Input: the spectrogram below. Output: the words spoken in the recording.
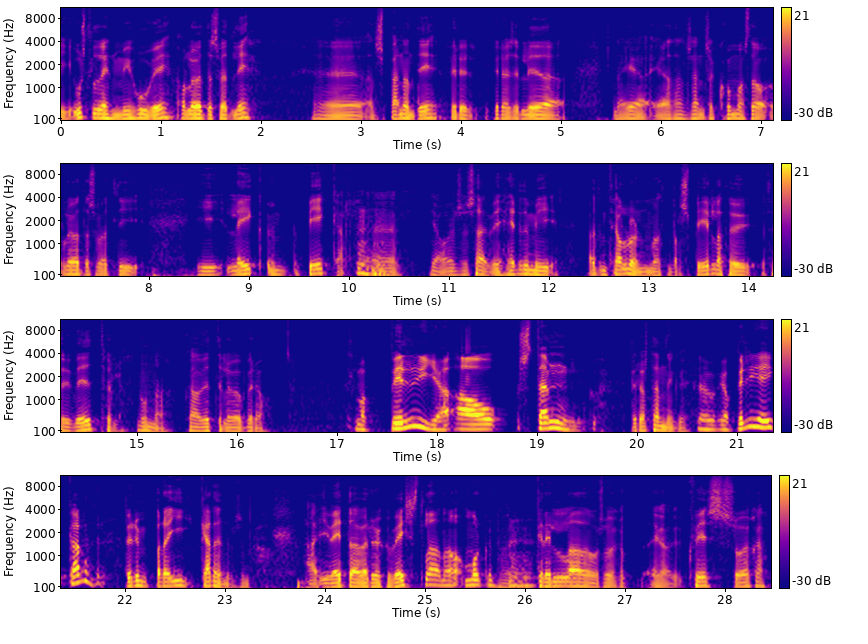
í úsluleiknum í húfi á lögöldarsvelli uh, spennandi fyrir, fyrir þessi lið eiga þann sens að komast á lögöldarsvelli í, í leik um byggar mm -hmm. uh, já eins og ég sagði við heyrðum í öllum þjálfurinn og ætlum bara að spila þau, þau viðtöl núna hvaða viðtöl hefur að byrja á? Við ætlum að byrja á stemningu byrja á stemningu byrja í garðinum byrjum bara í garðinum sem, að, ég veit að það verður eitthvað veistlaðan á morgun það verður Mhm. grillað og svo eitthvað, eitthvað quiz og eitthvað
